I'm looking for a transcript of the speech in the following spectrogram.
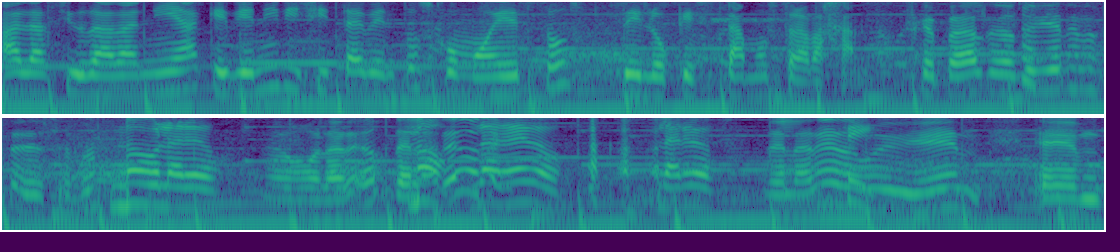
a la ciudadanía que viene y visita eventos como estos de lo que estamos trabajando. ¿Qué tal? ¿De dónde vienen ustedes? Nuevo Laredo. ¿Nuevo Laredo? ¿De no, Laredo? Laredo. De Laredo, Sí. muy bien. Eh,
